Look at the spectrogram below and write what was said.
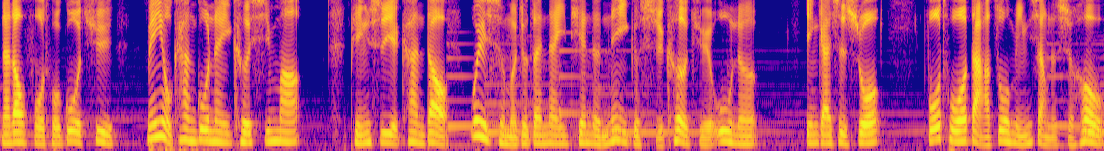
难道佛陀过去没有看过那一颗星吗？平时也看到，为什么就在那一天的那个时刻觉悟呢？应该是说，佛陀打坐冥想的时候，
